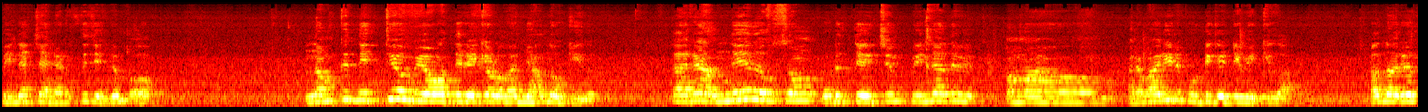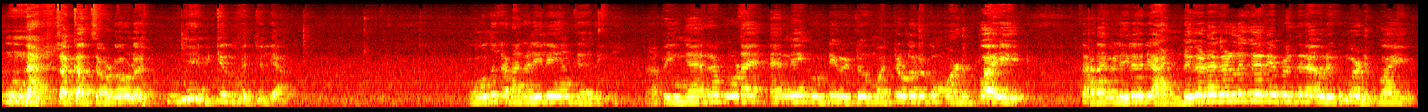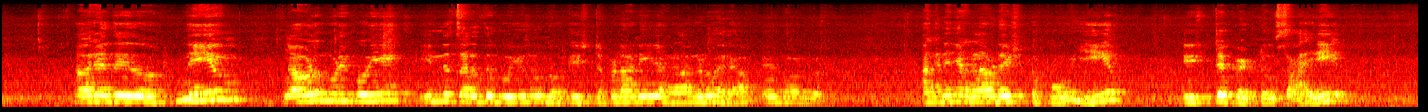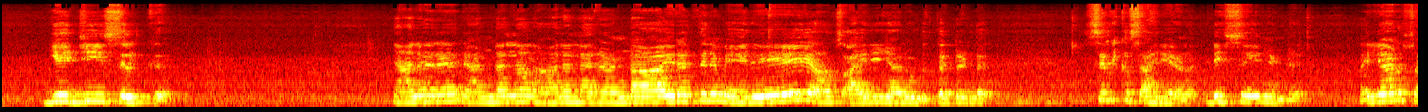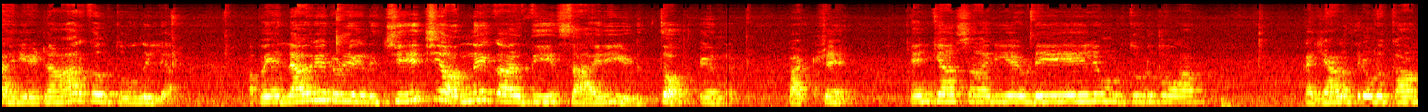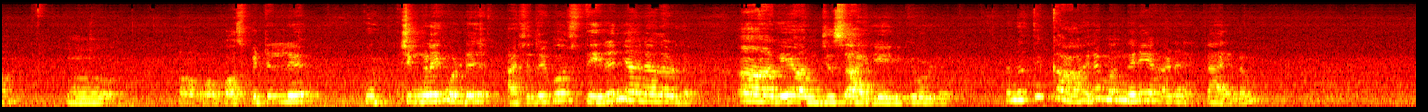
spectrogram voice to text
പിന്നെ ചിലയിടത്ത് ചെല്ലുമ്പോൾ നമുക്ക് നിത്യ ഉപയോഗത്തിലേക്കുള്ളതാണ് ഞാൻ നോക്കിയത്. കാരണം അന്നേ ദിവസം ഉടുത്തേച്ചും പിന്നെ അത് അലമാരിയിൽ പൂട്ടിക്കെട്ടി വെക്കുക. അതൊരു നഷ്ട കച്ചവടമാണ്. എനിക്കത് പറ്റില്ല. മൂന്ന് കടകളിൽ ഞാൻ കയറി അപ്പം ഇങ്ങേരുടെ കൂടെ എന്നെയും കൂട്ടി വിട്ടു. മറ്റുള്ളവർക്കും മടുപ്പായി. കടകളിൽ ഒരു രണ്ട് കടകളിൽ കയറിയപ്പോഴത്തേനും അവർക്കും മടുപ്പായി. അവരെന്ത് ചെയ്തു? നീയും അവളും കൂടി പോയി ഇന്ന സ്ഥലത്ത് പോയി ഒന്ന് നോക്കി. ഇഷ്ടപ്പെടാണെങ്കിൽ ഞങ്ങൾ അങ്ങോട്ട് വരാം എന്ന് പറഞ്ഞു. അങ്ങനെ ഞങ്ങൾ അവിടെ പോയി. ഇഷ്ടപ്പെട്ടു. സാരി ഗജി സിൽക്ക് ഞാനൊരു രണ്ടല്ല നാലല്ല രണ്ടായിരത്തിന് മേലെ ആ സാരി ഞാൻ ഉടുത്തിട്ടുണ്ട്. സിൽക്ക് സാരിയാണ്. ഡിസൈൻ ഉണ്ട്. കല്യാണ സാരിയായിട്ട് ആർക്കും തോന്നില്ല. അപ്പൊ എല്ലാവരും എന്നോട് ചോദിക്കുന്നത് ചേച്ചി അന്നേ കാലത്ത് ഈ സാരി എടുത്തോ? എന്ന്. പക്ഷേ എനിക്ക് ആ സാരി എവിടെയും കൊടുത്തുകൊണ്ട് പോകാം. കല്യാണത്തിന് കൊടുക്കാം ഹോസ്പിറ്റലിൽ കുച്ചുങ്ങളെ കൊണ്ട് ആശുപത്രി പോകും സ്ഥിരം ഞാനത് അവിടുന്ന് ആകെ അഞ്ച് സാരി എനിക്കുള്ളൂ അന്നത്തെ കാലം അങ്ങനെയാണ്. കാരണം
